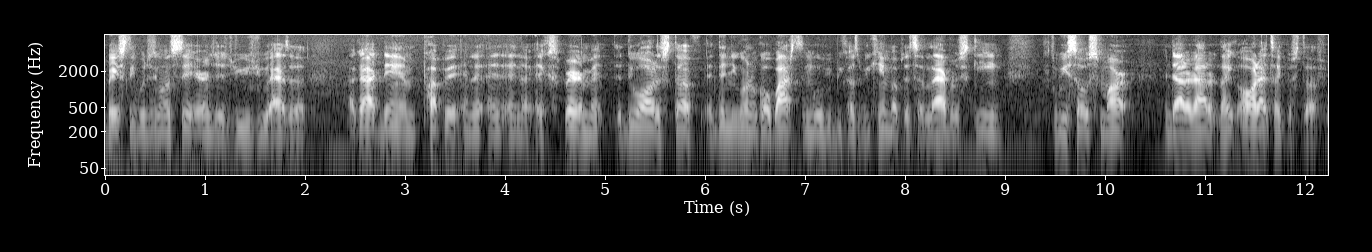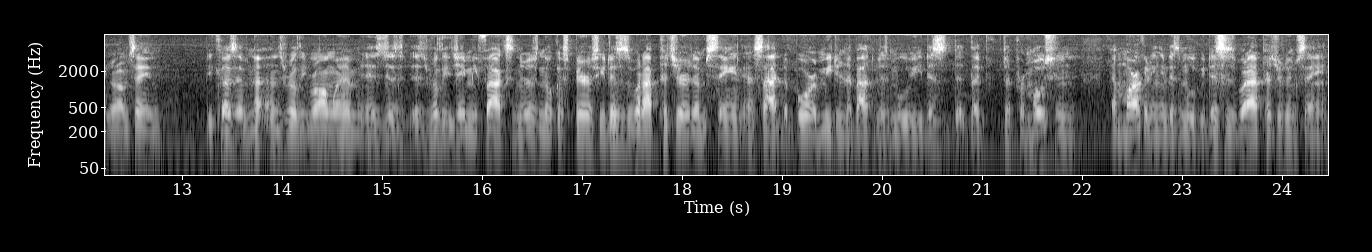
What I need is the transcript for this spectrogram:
Basically, we're just gonna sit here and just use you as a a goddamn puppet and, an experiment to do all this stuff, and then you're gonna go watch the movie because we came up with this elaborate scheme because we so smart and da da da like all that type of stuff. You know what I'm saying? Because if nothing's really wrong with him, it's just it's really Jamie Foxx and there's no conspiracy. This is what I picture them saying inside the board meeting about this movie. This is the, the, the promotion and marketing in this movie. This is what I picture them saying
